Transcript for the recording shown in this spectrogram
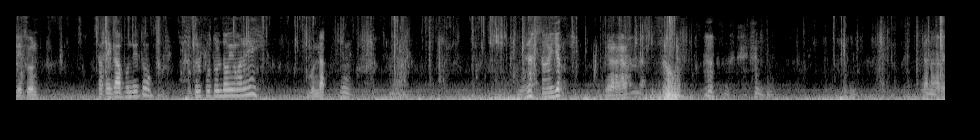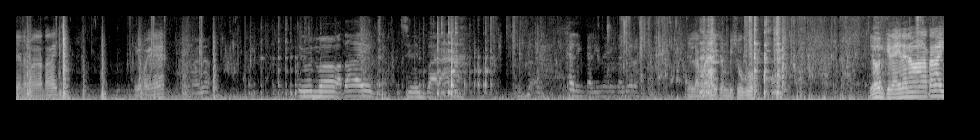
lison, Sa tayo kapon dito, putol-putol daw yung ano eh. bundak. Yung. Yun na, sangayok. Di ba na No. Nakakariya na mga tangay. Sige, pagin na yan. Yun mga katay, sinimba na. Kaling-kaling na yung kanyero. Yung laman ay isang bisugo. Yun, kinain na ng mga tangay.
